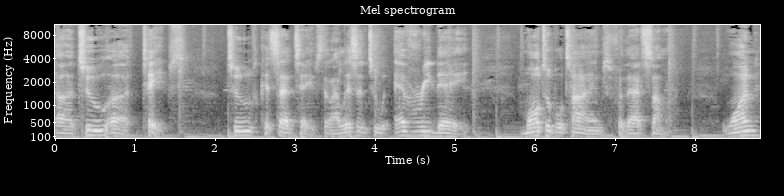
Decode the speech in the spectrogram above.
uh, two uh, tapes, two cassette tapes that I listened to every day, multiple times for that summer. One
